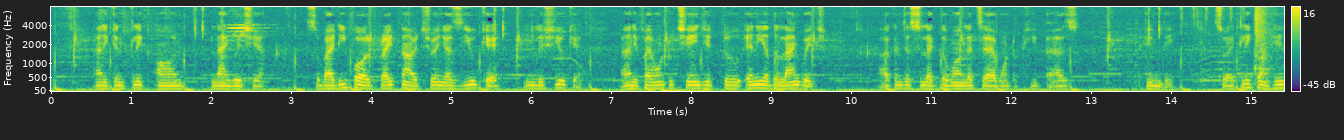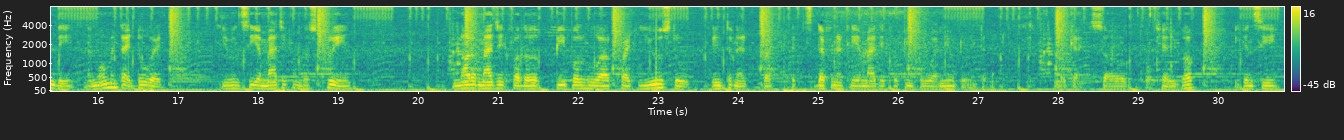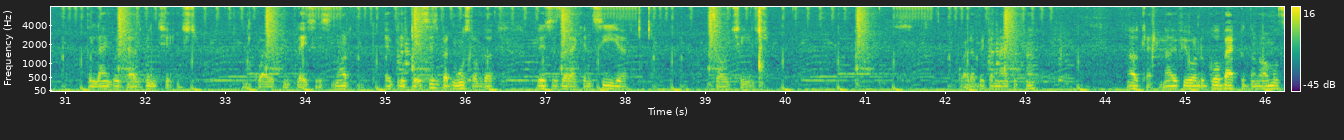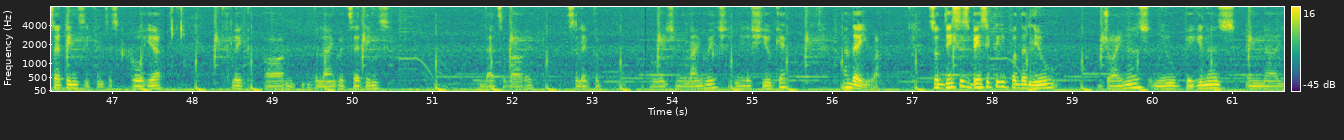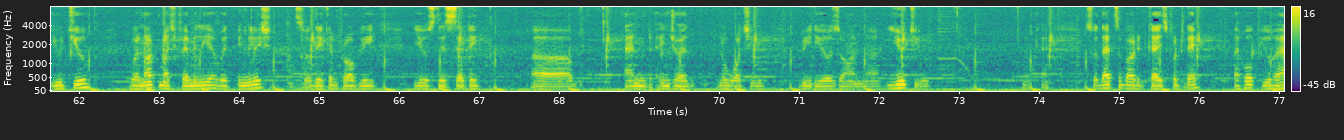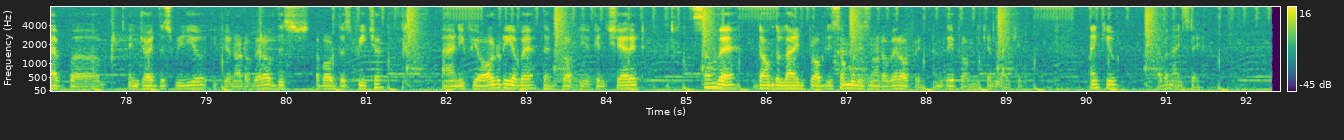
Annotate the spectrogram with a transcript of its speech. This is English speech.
and you can click on language here. So by default right now it's showing as UK English UK and if I want to change it to any other language I can just select the one let's say I want to keep as Hindi. So I click on Hindi the moment I do it you will see a magic on the screen not a magic for the people who are quite used to internet but it's definitely a magic for people who are new to internet. Okay so here you go you can see the language has been changed in quite a few places. Not every places but most of the places that I can see here it's all changed. Quite a bit of magic huh? Okay now if you want to go back to the normal settings you can just go here click on the language settings that's about it. Select the original language English UK and there you are. So this is basically for the new joiners new beginners in uh, YouTube who are not much familiar with English so they can probably use this setting uh, and enjoy you know, watching videos on uh, YouTube. Okay. So that's about it guys for today. I hope you have uh, enjoyed this video. If you're not aware of this about this feature and if you're already aware then probably you can share it somewhere down the line probably someone is not aware of it and they probably can like it. Thank you. Have a nice day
